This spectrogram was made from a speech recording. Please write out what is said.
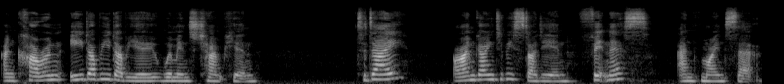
and current EWW Women's Champion. Today, I'm going to be studying fitness and mindset.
